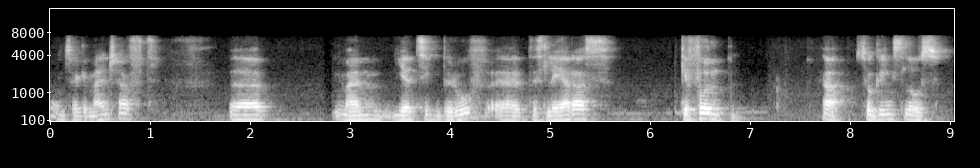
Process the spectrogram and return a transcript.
unserer Gemeinschaft äh, meinen jetzigen Beruf äh, des Lehrers gefunden. Ja, so ging es los.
